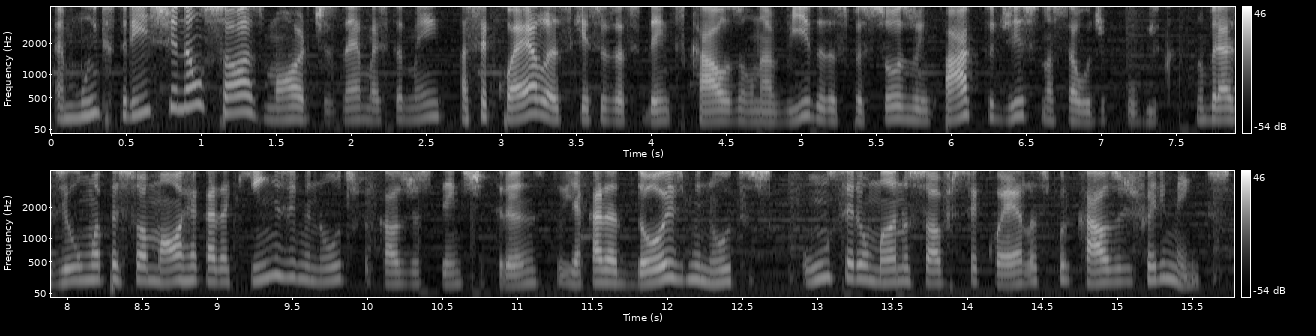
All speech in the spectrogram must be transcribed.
é muito triste não só as mortes, né, mas também as sequelas que esses acidentes causam na vida das pessoas, o impacto disso na saúde pública. No Brasil, uma pessoa morre a cada 15 minutos por causa de acidentes de trânsito e a cada dois minutos, um ser humano sofre sequelas por causa de ferimentos.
